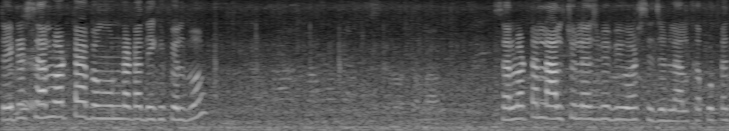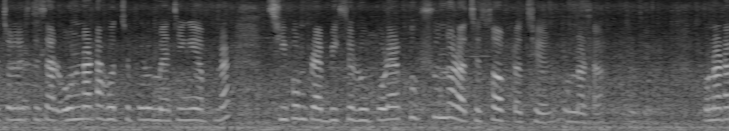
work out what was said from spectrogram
তো এটার সালোয়ারটা এবং উন্নাটা দেখে ফেলব। সালোয়ারটা লাল চলে আসবে এই যে লাল কাপড়টা চলে আসতেছে। আর ওন্নাটা হচ্ছে পুরো ম্যাচিংয়ে আপনার শিফন ফ্যাব্রিক্সের উপরে। আর খুব সুন্দর আছে সফট আছে ওন্নাটা ওনাটা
